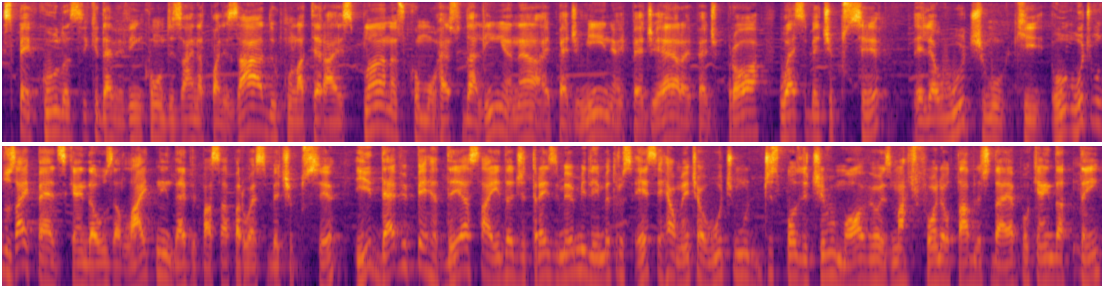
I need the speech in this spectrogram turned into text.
especula-se que deve vir com o design atualizado, com laterais planas, como o resto da linha, né? iPad mini, iPad Air, iPad Pro, USB tipo C, ele é o último que. O último dos iPads que ainda usa Lightning, deve passar para o USB tipo C. E deve perder a saída de 3,5mm. Esse realmente é o último dispositivo móvel, smartphone ou tablet da Apple que ainda tem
